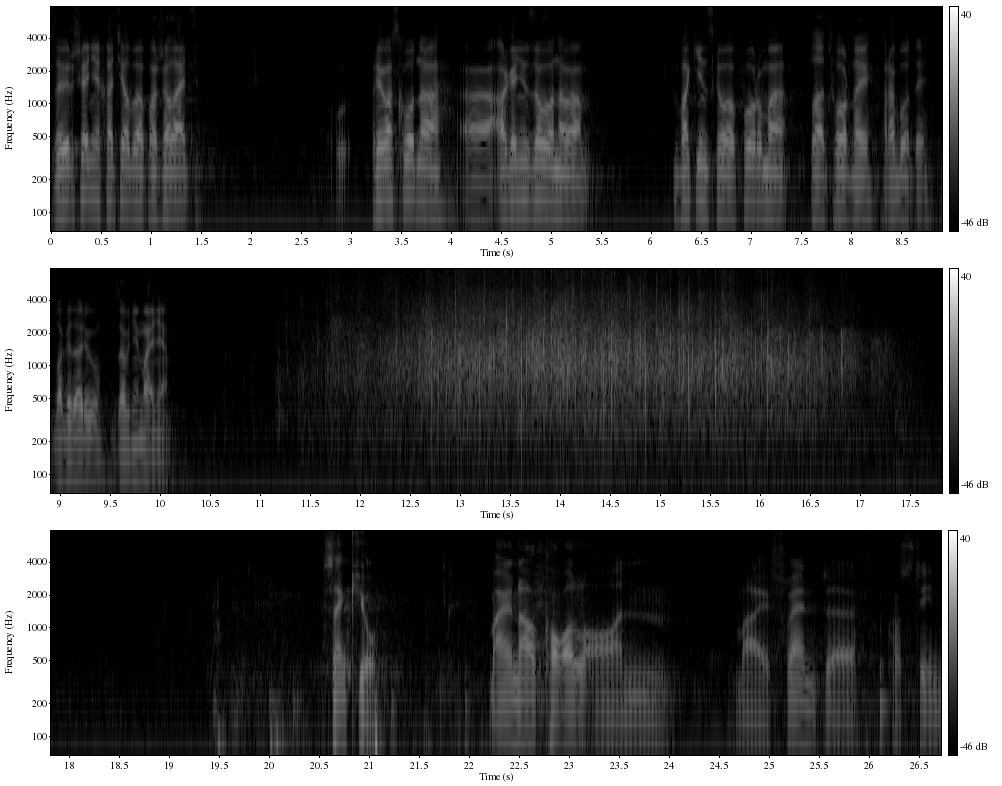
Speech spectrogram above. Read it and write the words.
В завершение хотел бы пожелать превосходно э, организованного Бакинского форума платформной работы. Благодарю за внимание. Thank you. I now call on my friend uh, Kostin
